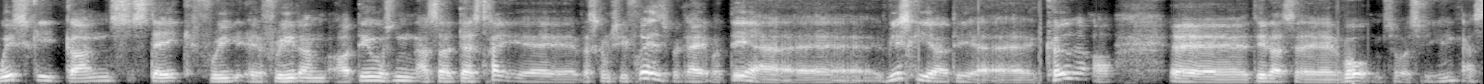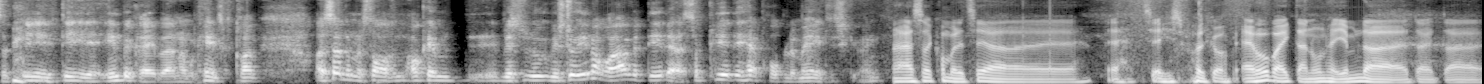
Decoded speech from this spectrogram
Whiskey, Guns, Steak, free, uh, Freedom. Og det er jo sådan, altså deres tre, øh, hvad skal man sige, frihedsbegreber, det er øh, whisky, og det er øh, kød, og øh, det er deres øh, våben, så at sige. Ikke? Altså det, det er indbegrebet af en amerikansk drøm. Og så når man står sådan, okay, øh, hvis du, hvis du er inde og rører ved det der, så bliver det her problematisk jo, ikke? Ja, så kommer det til at, øh, ja, til at hisse folk op. Jeg håber ikke, der er nogen herhjemme, der, der, der,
